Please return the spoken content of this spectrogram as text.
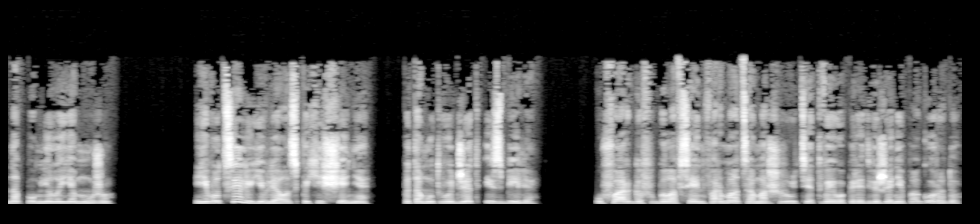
напомнила я мужу. Его целью являлось похищение, потому твой джет избили. У фаргов была вся информация о маршруте твоего передвижения по городу,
